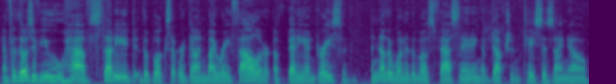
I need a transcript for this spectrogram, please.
And for those of you who have studied the books that were done by Ray Fowler of Betty Andreasson, another one of the most fascinating abduction cases I know,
